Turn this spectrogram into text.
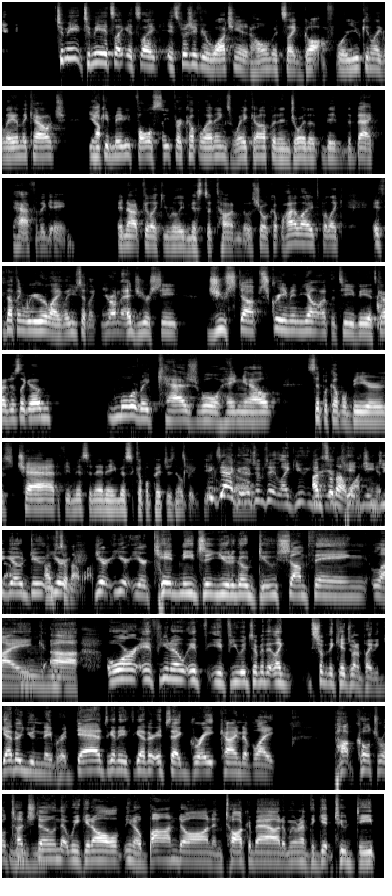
to me, to me, it's like it's like especially if you're watching it at home, it's like golf where you can like lay on the couch, you can maybe fall asleep for a couple innings, wake up and enjoy the, the the back half of the game, and not feel like you really missed a ton. They'll show a couple highlights, but like it's nothing where you're like like you said, like you're on the edge of your seat, juiced up, screaming, yelling at the TV. It's kind of just like a more of a casual hangout. Sip a couple beers, chat. If you miss an inning, miss a couple pitches, no big deal. Exactly. So- That's what I'm saying. Like you, your, I'm still your not kid watching needs it, you though. go do I'm your, still not watching your your your kid needs you to go do something like Mhm. uh or if you know if if you and some of the like some of the kids want to play together, you and the neighborhood dads getting together, it's that great kind of like pop cultural Mm-hmm. touchstone that we can all you know bond on and talk about, and we don't have to get too deep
